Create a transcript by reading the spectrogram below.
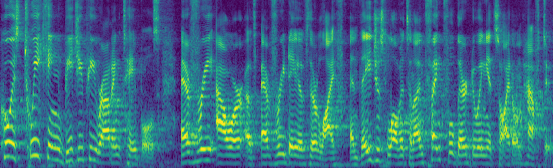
who is tweaking BGP routing tables every hour of every day of their life. And they just love it. And I'm thankful they're doing it so I don't have to.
